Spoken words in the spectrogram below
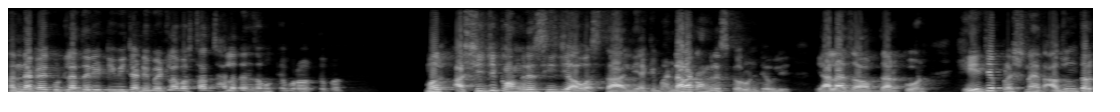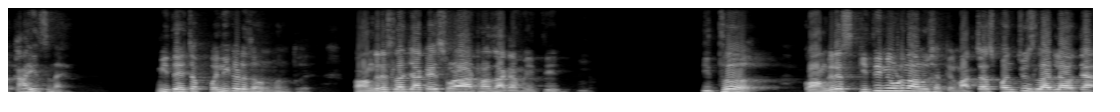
संध्याकाळी कुठल्या तरी टीव्हीच्या डिबेटला बसतात झालं त्यांचं मुख्य प्रवक्तेपद मग अशी जी काँग्रेस ही जी अवस्था आली आहे की भंडारा काँग्रेस करून ठेवली याला जबाबदार कोण? हे जे प्रश्न आहेत अजून तर काहीच नाही. मी तर याच्या पलीकडे जाऊन म्हणतोय. काँग्रेसला ज्या काही सोळा अठरा जागा मिळतील तिथं काँग्रेस किती निवडून आणू शकेल? मागच्या पंचवीस लढल्या होत्या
